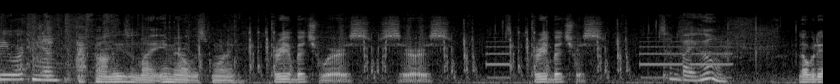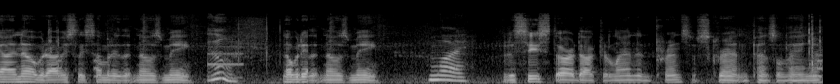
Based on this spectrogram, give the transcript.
What are you working on? I found these in my email this morning. Three obituaries. Serious. Three obituaries. Sent by whom? Nobody I know, but obviously somebody that knows me. Whom? Nobody that knows me. Why? The deceased star, Dr. Landon Prince of Scranton, Pennsylvania.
